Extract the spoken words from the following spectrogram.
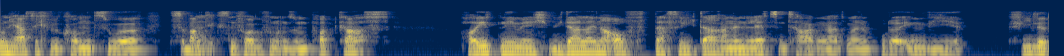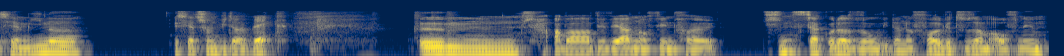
und herzlich willkommen zur 20. Folge von unserem Podcast. Heute nehme ich wieder alleine auf. Das liegt daran, in den letzten Tagen hat mein Bruder irgendwie viele Termine, ist jetzt schon wieder weg. Ähm, aber wir werden auf jeden Fall Dienstag oder so wieder eine Folge zusammen aufnehmen.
